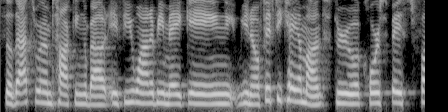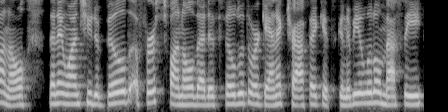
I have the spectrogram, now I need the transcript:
So that's where I'm talking about. If you want to be making, you know, 50K a month through a course based funnel, then I want you to build a first funnel that is filled with organic traffic. It's going to be a little messy.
